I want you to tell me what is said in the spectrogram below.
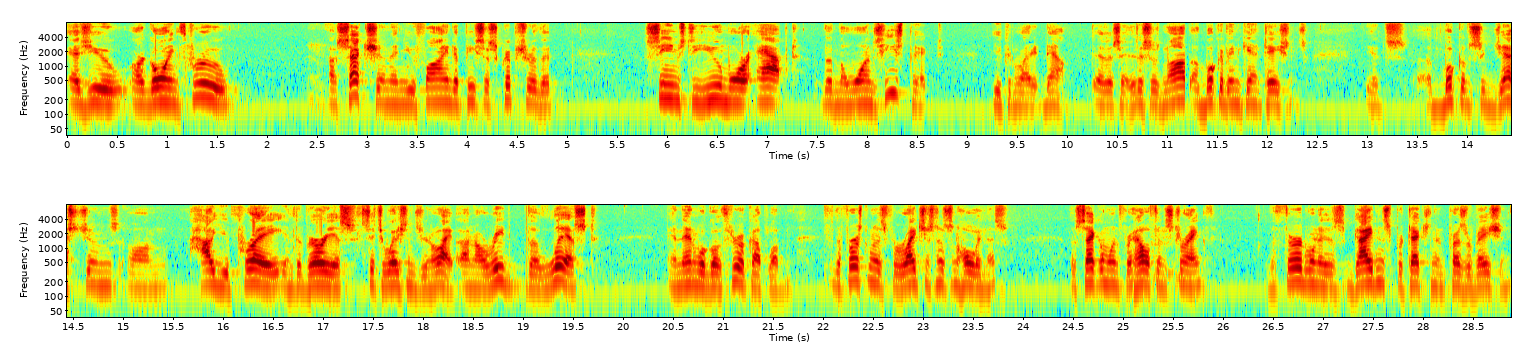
as you are going through a section and you find a piece of scripture that seems to you more apt than the ones he's picked, you can write it down. As I say, this is not a book of incantations. It's a book of suggestions on how you pray into various situations in your life. And I'll read the list and then we'll go through a couple of them. The first one is for righteousness and holiness. The second one for health and strength. The third one is guidance, protection, and preservation.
